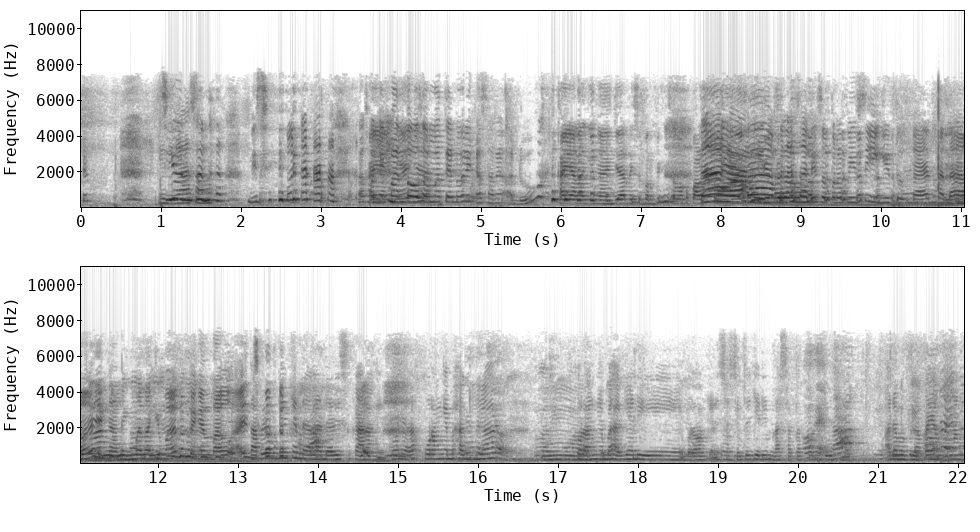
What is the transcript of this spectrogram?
sian sama. sana di sini. Aku dipantau aja. sama tenori kasarnya aduh. Kayak lagi ngajar di supervisi sama kepala Nah, sekolah. iya, gitu. berasa di supervisi gitu kan. Padahal ya nggak gimana gimana pengen tahu aja. Tapi mungkin kendala dari sekarang itu adalah kurangnya bahagia. Kurangnya bahagia di berorganisasi itu jadi merasa tertuntut ada beberapa yang memang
